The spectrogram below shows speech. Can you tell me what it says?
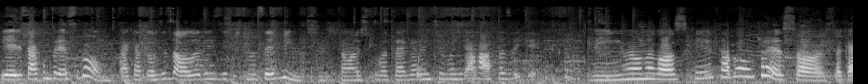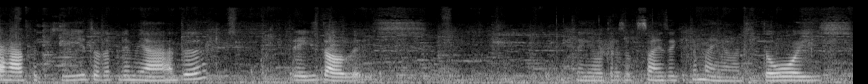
E ele tá com preço bom, tá 14 dólares e costuma ser 20. Então acho que vou até garantir umas garrafas aqui. Vinho é um negócio que tá bom o preço, ó. Essa garrafa aqui, toda premiada, 3 dólares. Tem outras opções aqui também, ó, de 2.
